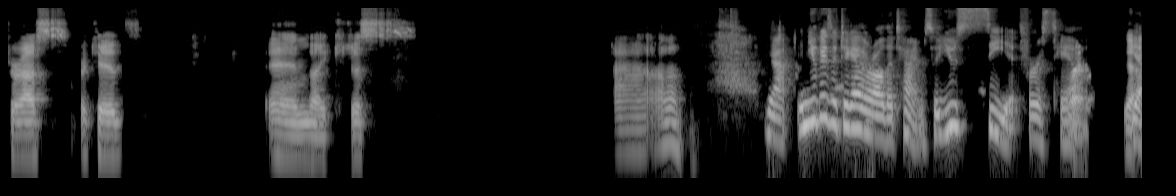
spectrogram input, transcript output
for us, our kids, and like just uh, I don't know. Yeah. And you guys are together all the time, so you see it firsthand. Right. Yeah. yeah.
